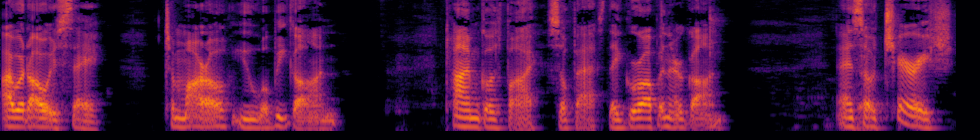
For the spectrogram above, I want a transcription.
I would always say, "Tomorrow you will be gone." Time goes by so fast. They grow up and they're gone. And so cherish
